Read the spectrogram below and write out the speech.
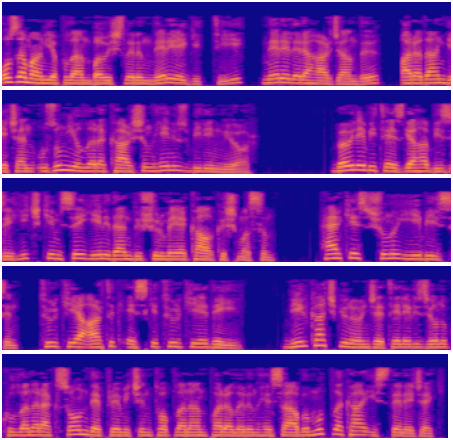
O zaman yapılan bağışların nereye gittiği, nerelere harcandığı, aradan geçen uzun yıllara karşın henüz bilinmiyor. Böyle bir tezgaha bizi hiç kimse yeniden düşürmeye kalkışmasın. Herkes şunu iyi bilsin, Türkiye artık eski Türkiye değil. Birkaç gün önce televizyonu kullanarak son deprem için toplanan paraların hesabı mutlaka istenecek.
